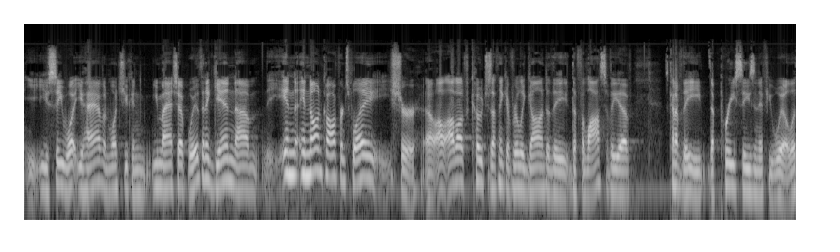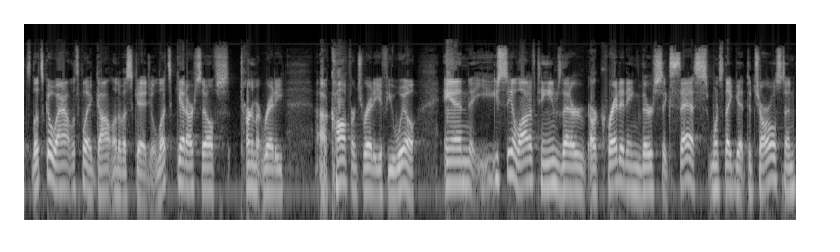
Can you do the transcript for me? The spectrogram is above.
you see what you have and what you can you match up with, and again, um, in in non conference play, sure, a, a lot of coaches I think have really gone to the the philosophy of it's kind of the the preseason, if you will. Let's let's go out, let's play a gauntlet of a schedule. Let's get ourselves tournament ready, uh, conference ready, if you will. And you see a lot of teams that are are crediting their success once they get to Charleston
